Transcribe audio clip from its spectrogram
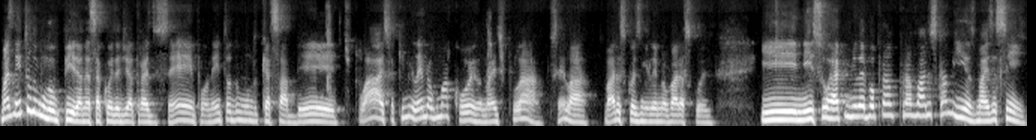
Mas nem todo mundo pira nessa coisa de ir atrás do sample, nem todo mundo quer saber, tipo, ah, isso aqui me lembra alguma coisa, mas tipo, ah, sei lá, várias coisas me lembram várias coisas. E nisso o rap me levou para vários caminhos, mas assim,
